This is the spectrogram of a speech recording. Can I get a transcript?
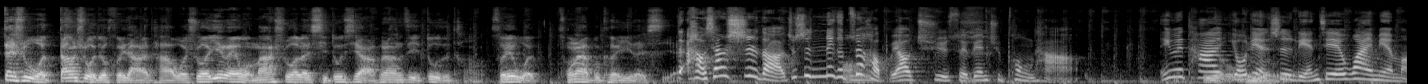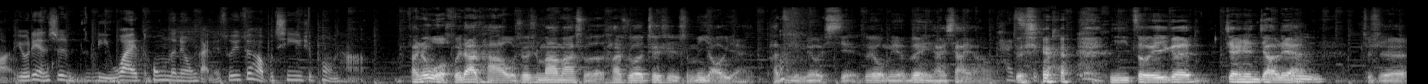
但是我当时我就回答了他，我说因为我妈说了洗肚脐眼儿会让自己肚子疼，所以我从来不刻意的洗。好像是的，就是那个哦最好不要去随便去碰它，因为它有有点是连接外面嘛，有点是里外通的那种感觉，所以最好不轻易去碰它。反正我回答他，我说是妈妈说的，他说这是什么谣言，他自己没有信，所以我们也问一下夏阳太，就是 你作为一个健身教练，嗯就是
